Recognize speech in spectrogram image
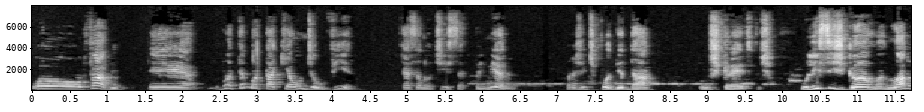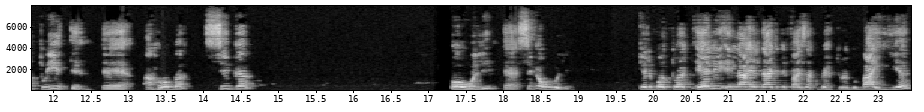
O Fábio, é, vou até botar aqui aonde eu vi essa notícia primeiro, para a gente poder dar os créditos. Ulisses Gama, lá no Twitter, é, arroba, siga o Uli, é, siga o Uli. Que ele botou ele, ele na realidade ele faz a cobertura do Bahia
